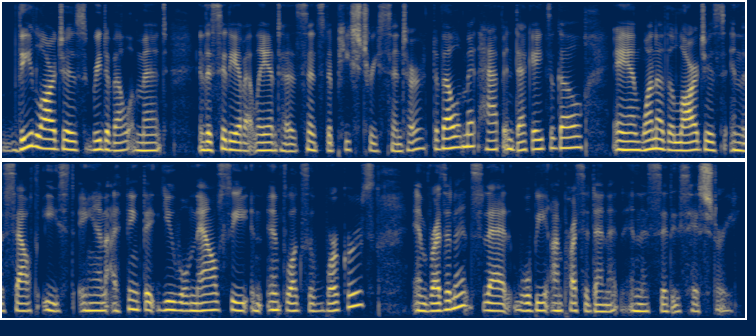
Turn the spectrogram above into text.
the largest redevelopment in the city of Atlanta since the Peachtree Center development happened decades ago, and one of the largest in the Southeast. And I think that you will now see an influx of workers and residents that will be unprecedented in the city's history.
